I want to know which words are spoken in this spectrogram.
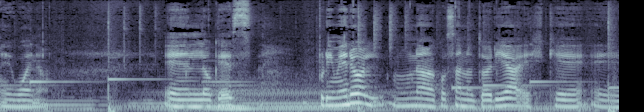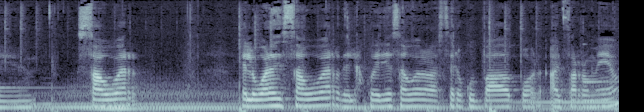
Y bueno, en lo que es, primero una cosa notoria es que eh, Sauber, el lugar de Sauber, de la escudería Sauber va a ser ocupado por Alfa Romeo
